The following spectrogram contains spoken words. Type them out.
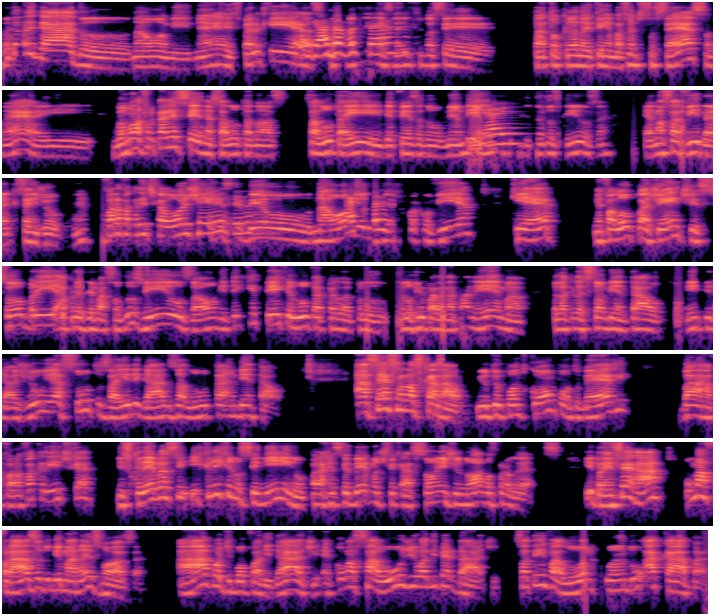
Muito obrigado, Naomi. Né? Espero que Obrigada as a você. que você está tocando aí tenha bastante sucesso, né? E vamos lá fortalecer nessa luta nossa, essa luta aí em defesa do meio ambiente, é dos rios, né? É a nossa vida que está em jogo, né? Fora a Crítica hoje Sim, recebeu eu... Naomi é Corcovia, que é né, falou com a gente sobre a preservação dos rios, a ONG TQP, que luta pela, pelo, pelo Rio Paranapanema, pela questão ambiental em Piraju e assuntos aí ligados à luta ambiental. Acesse o nosso canal youtube.com.br barra Farofa Crítica, inscreva-se e clique no sininho para receber notificações de novos programas. E para encerrar, uma frase do Guimarães Rosa. A água de boa qualidade é como a saúde ou a liberdade. Só tem valor quando acaba.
